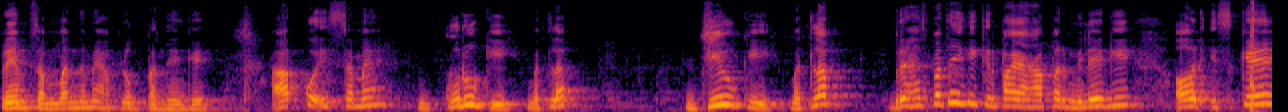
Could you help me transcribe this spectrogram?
प्रेम संबंध में आप लोग बंधेंगे। आपको इस समय गुरु की मतलब जीव की मतलब बृहस्पति की कृपा यहाँ पर मिलेगी और इसके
